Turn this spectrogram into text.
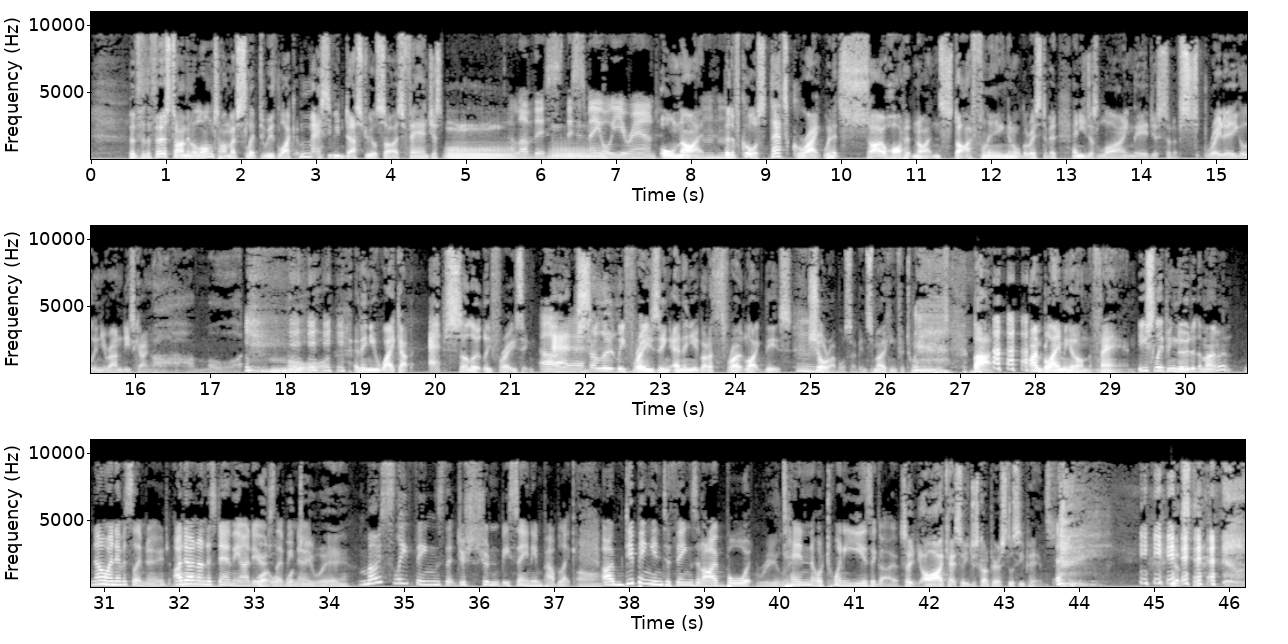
But for the first time in a long time, I've slept with like a massive industrial sized fan just I love this. This is me all year round. all night. Mm-hmm. But of course, that's great when it's so hot at night and stifling and all the rest of it, and you're just lying there, just sort of spread eagle in your undies, going, "Oh, more, more," and then you wake up absolutely freezing, Oh, yeah. absolutely freezing, and then you've got a throat like this. Mm. Sure, I've also been smoking for twenty years, but I'm blaming it on the fan. Are you sleeping nude at the moment? No, I never sleep nude. I don't understand the idea What, of sleeping what nude. do you wear? Mostly things that just shouldn't be seen in public. I'm dipping into things that I bought Oh. Really? 10 or 20 years ago. So, oh, okay. So you just got a pair of stussy pants. you, got,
